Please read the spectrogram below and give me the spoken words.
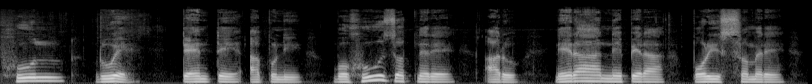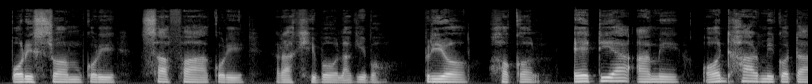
ফুল ৰুৱে তেন্তে আপুনি বহু যত্নেৰে আৰু নেৰা নেপেৰা পৰিশ্ৰমেৰে পৰিশ্ৰম কৰি চাফা কৰি ৰাখিব লাগিব। প্ৰিয়সকল এতিয়া আমি অধাৰ্মিকতা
